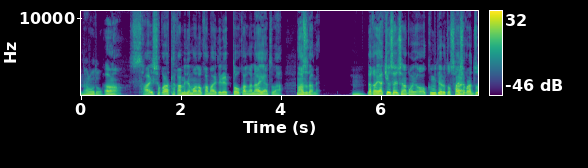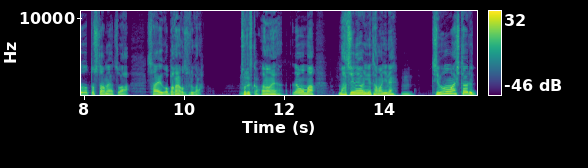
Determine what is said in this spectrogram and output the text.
なるほど。ら。うん。最初から高みで物を構えて劣等感がないやつは、まずダメ。うん。だから野球選手なんかもよく見てると、最初からずっとスターのやつは、最後バカなことするから。そうですか。うん。でもまあ、松井のようにね、たまにね、うん。自分は人より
